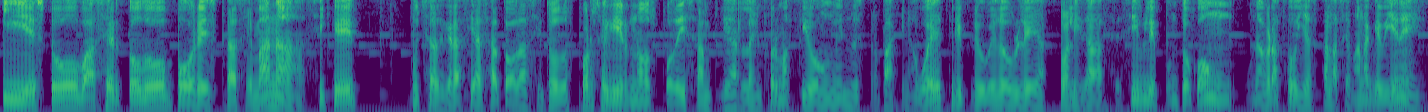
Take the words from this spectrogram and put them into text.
Y esto va a ser todo por esta semana, así que muchas gracias a todas y todos por seguirnos. Podéis ampliar la información en nuestra página web www.actualidadaccesible.com. Un abrazo y hasta la semana que viene.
